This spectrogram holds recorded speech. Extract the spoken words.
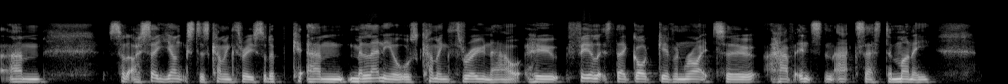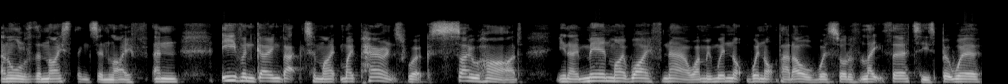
um, of I say youngsters coming through, sort of um, millennials coming through now who feel it's their God given right to have instant access to money and all of the nice things in life. And even going back to my my parents work so hard. You know, me and my wife now. I mean, we're not we're not that old. We're sort of late thirties, but we're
